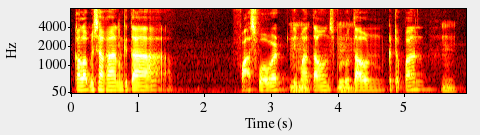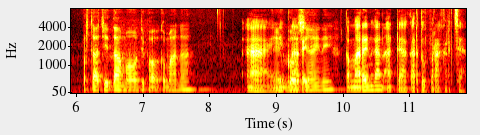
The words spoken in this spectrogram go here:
kalau misalkan kita fast forward lima tahun 10 tahun ke depan Hmm. percacita mau dibawa ke mana? nah ini menarik ini? kemarin kan ada kartu prakerja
